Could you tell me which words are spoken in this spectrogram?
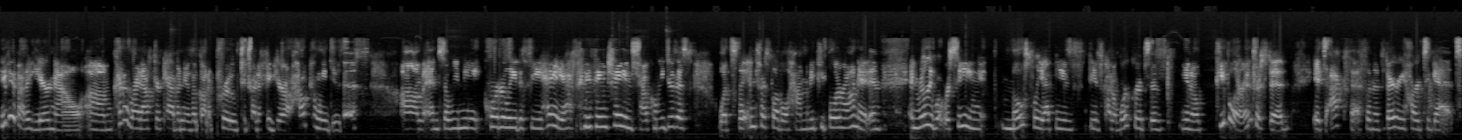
maybe about a year now, um, kind of right after Cabenuva got approved to try to figure out how can we do this. Um, and so we meet quarterly to see, hey, has anything changed? How can we do this? What's the interest level? How many people are on it? And and really, what we're seeing mostly at these these kind of work groups is, you know, people are interested. It's access, and it's very hard to get.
